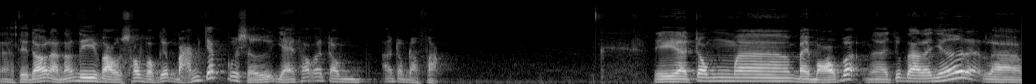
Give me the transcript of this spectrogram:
à, thì đó là nó đi vào sâu vào cái bản chất của sự giải thoát ở trong ở trong đạo Phật. Thì à, trong à, bài 1 á, à, chúng ta đã nhớ đó là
